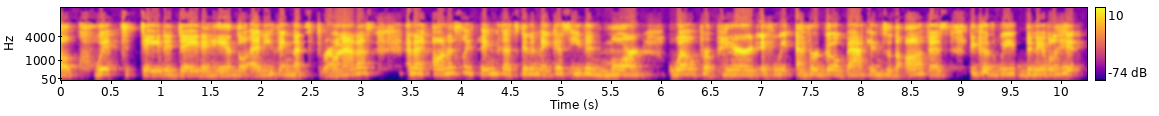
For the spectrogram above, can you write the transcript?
equipped day to day to handle anything that's thrown at us. And I honestly think that's going to make us even more well prepared if we ever go back into the office because we've been able to hit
